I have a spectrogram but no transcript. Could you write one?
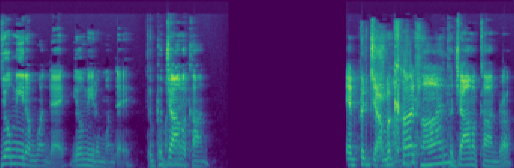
you'll meet him one day. You'll meet him one day. To Pajama. Con. And pajama con. Con? Pajama Con, bro.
